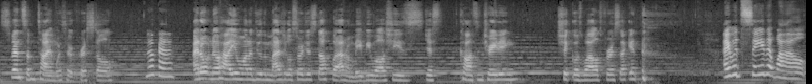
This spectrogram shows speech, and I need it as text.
spend some time with her crystal. okay. I don't know how you want to do the magical surges stuff, but I don't know. Maybe while she's just concentrating, shit goes wild for a second. I would say that while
